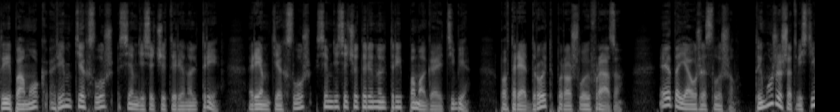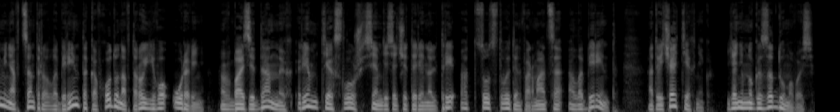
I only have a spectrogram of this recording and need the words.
Ты помог Ремтехслуж 7403. Ремтехслуж 7403 помогает тебе. Повторяет дроид прошлую фразу. Это я уже слышал. Ты можешь отвести меня в центр лабиринта ко входу на второй его уровень. В базе данных Ремтехслуж 7403 отсутствует информация о лабиринт. Отвечает техник. Я немного задумываюсь.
